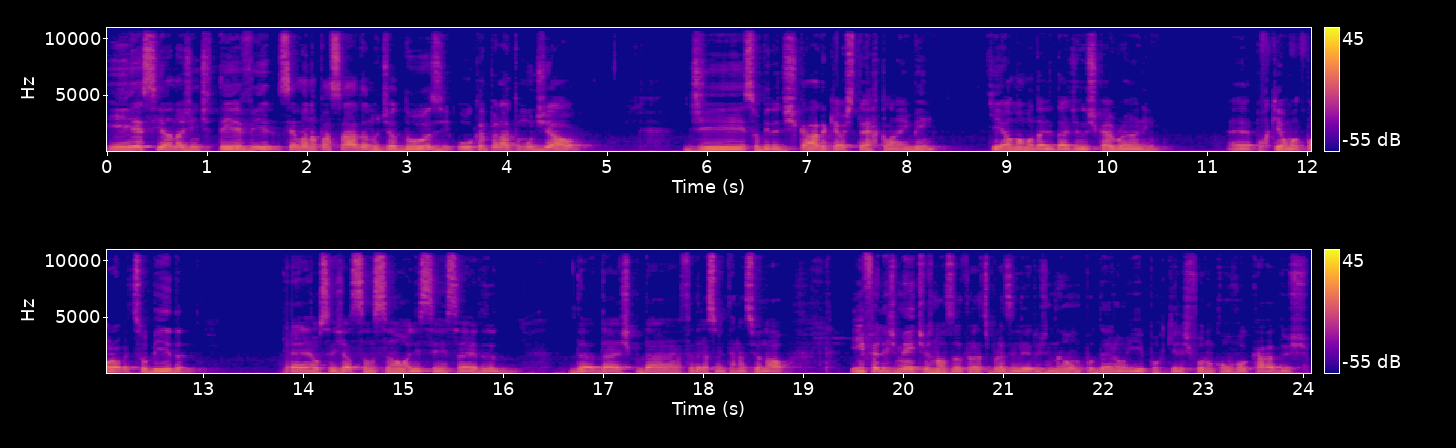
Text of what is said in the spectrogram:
E esse ano a gente teve, semana passada, no dia 12, o Campeonato Mundial de subida de escada, que é o Stair Climbing, que é uma modalidade do Skyrunning, é, porque é uma prova de subida. É, ou seja, a sanção, a licença é da, da, Federação Internacional. Infelizmente, os nossos atletas brasileiros não puderam ir porque eles foram convocados.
